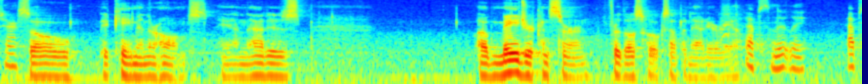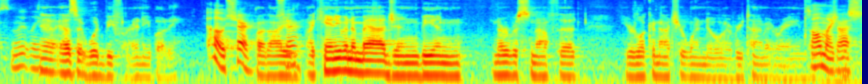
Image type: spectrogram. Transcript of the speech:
Sure. So it came in their homes. And that is a major concern for those folks up in that area, Absolutely. Absolutely. Yeah, as it would be for anybody. Oh, sure. But I, sure. I can't even imagine being nervous enough that you're looking out your window every time it rains. Oh, my gosh.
